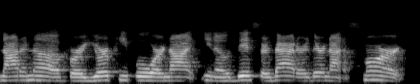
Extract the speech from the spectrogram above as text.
not enough or your people are not you know this or that or they're not smart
